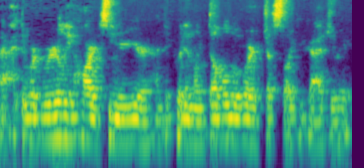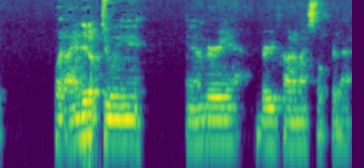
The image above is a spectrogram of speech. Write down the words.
I had to work really hard senior year. I had to put in like double the work just so I could graduate. But I ended up doing it, and I'm very, very proud of myself for that.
